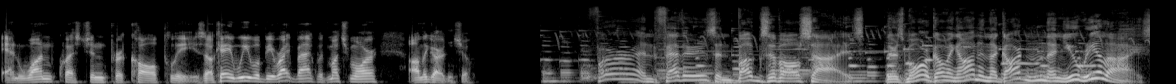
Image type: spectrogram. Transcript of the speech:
and one question per call, please. Okay, we will be right back with much more on the Garden Show. Fur and feathers and bugs of all size. There's more going on in the garden than you realize.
